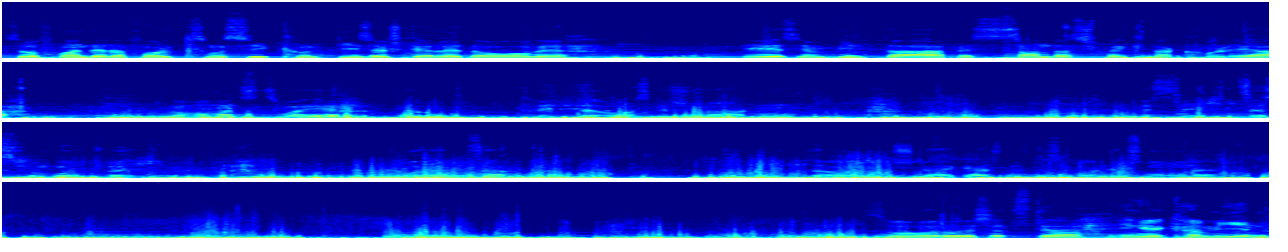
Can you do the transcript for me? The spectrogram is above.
So Freunde der Volksmusik und diese Stelle da oben, die ist im Winter auch besonders spektakulär. Da haben wir jetzt zwar eh dritte ausgeschlagen, das 16 vermutlich. Und jetzt, dritte und Steigeisen ist das gar nicht so ohne. So, da ist jetzt der enge Kamin.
